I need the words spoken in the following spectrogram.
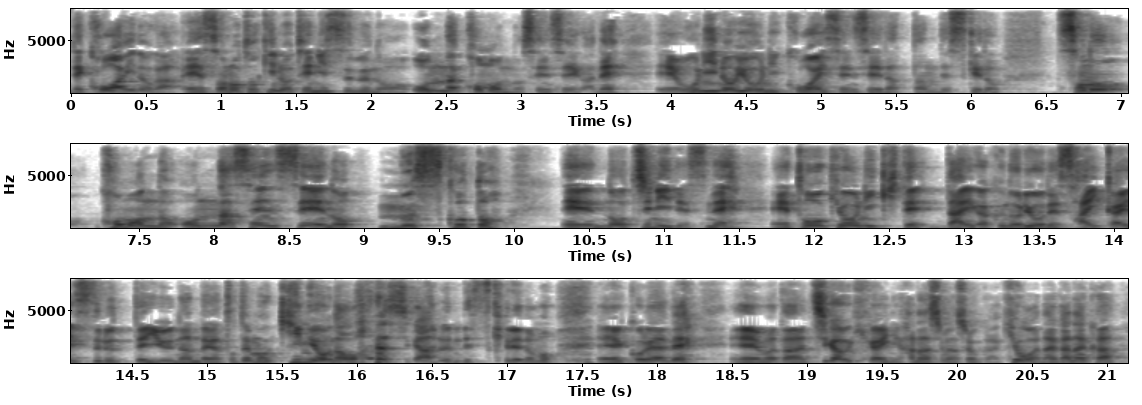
で、怖いのが、えー、その時のテニス部の女顧問の先生がね、えー、鬼のように怖い先生だったんですけど、その顧問の女先生の息子と、えー、後にですね、え、東京に来て大学の寮で再会するっていうなんだかとても奇妙なお話があるんですけれども、え、これはね、えまた違う機会に話しましょうか。今日はなかなか、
